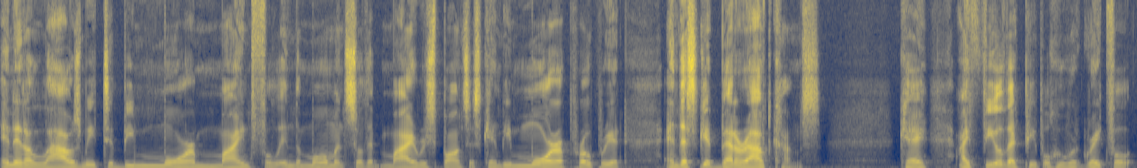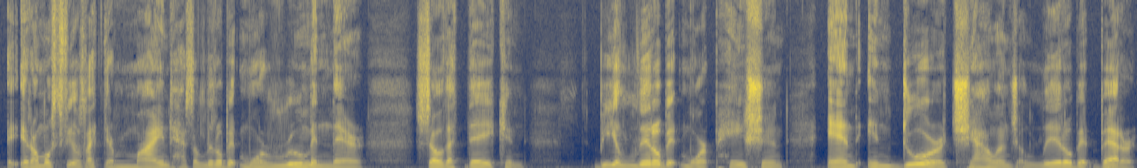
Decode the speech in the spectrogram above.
and it allows me to be more mindful in the moment so that my responses can be more appropriate and thus get better outcomes. Okay? I feel that people who are grateful, it almost feels like their mind has a little bit more room in there so that they can be a little bit more patient and endure challenge a little bit better.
